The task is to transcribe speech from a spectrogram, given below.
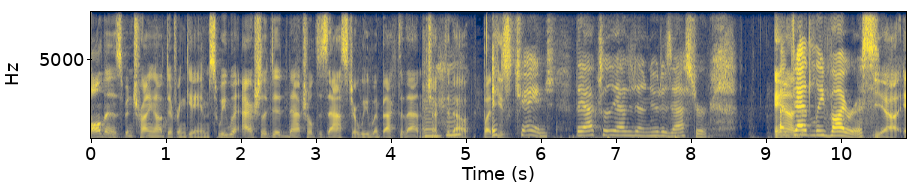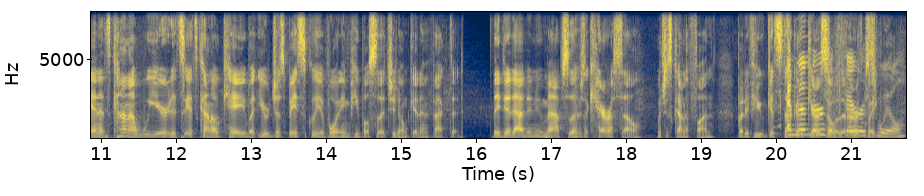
Alden has been trying out different games. We went, actually did Natural Disaster. We went back to that and checked it mm-hmm. out. But It's he's changed. They actually added a new disaster. and, a deadly virus. Yeah, and it's kind of weird. It's it's kind of okay, but you're just basically avoiding people so that you don't get infected. They did add a new map, so there's a carousel, which is kind of fun. But if you get stuck And in a then there's carousel a with an Ferris earthquake, wheel.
